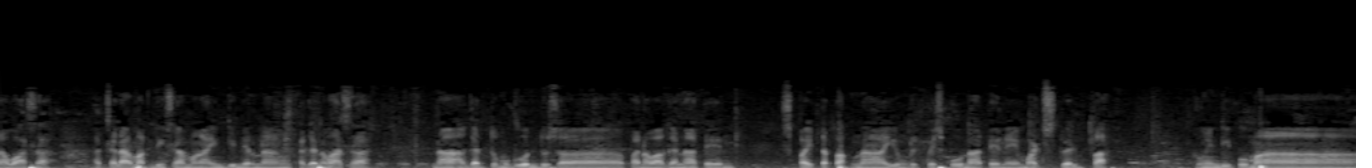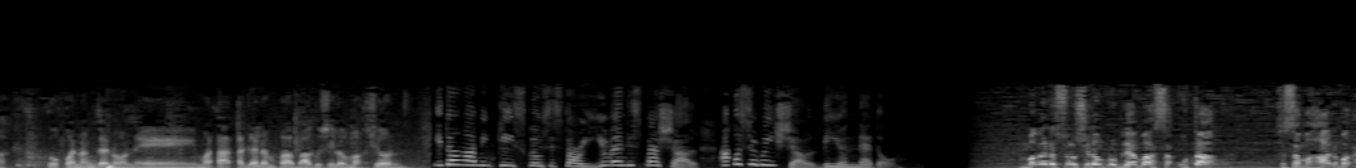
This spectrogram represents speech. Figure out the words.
Nawasa. At salamat din sa mga engineer ng taga Nawasa na agad tumugon do sa panawagan natin. Despite the fact na yung request po natin eh March 12 pa. Kung hindi po makukuha ng ganon, eh matatagalan pa bago sila umaksyon. Ito ang aming Case Closed Story Year-End Special. Ako si Rachel Dionedo. Mga nasolusyon ng problema sa utang, sa samahan ng mga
